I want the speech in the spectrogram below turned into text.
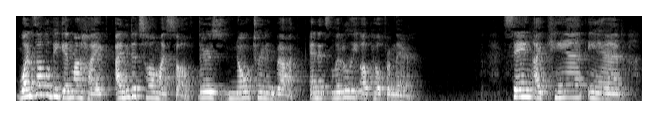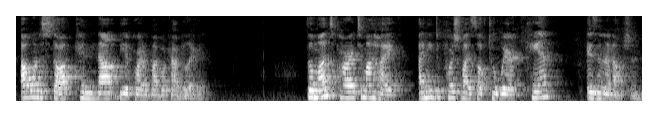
Once I will begin my hike, I need to tell myself there is no turning back and it's literally uphill from there. Saying I can't and I want to stop cannot be a part of my vocabulary. The months prior to my hike, I need to push myself to where can't isn't an option.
